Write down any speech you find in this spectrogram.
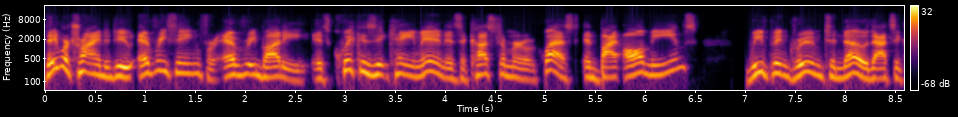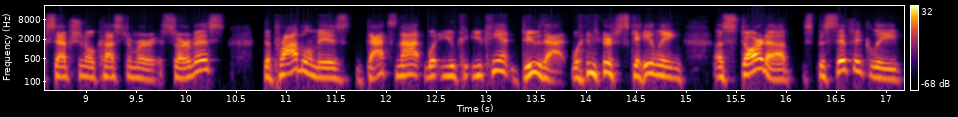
they were trying to do everything for everybody as quick as it came in as a customer request. And by all means, we've been groomed to know that's exceptional customer service. The problem is that's not what you you can't do that when you're scaling a startup specifically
